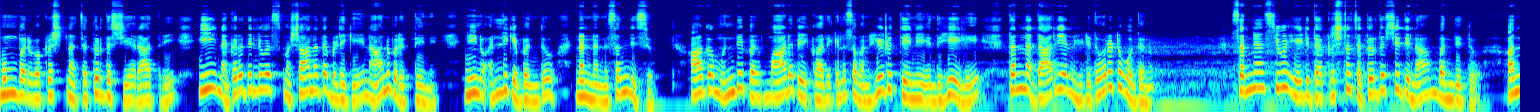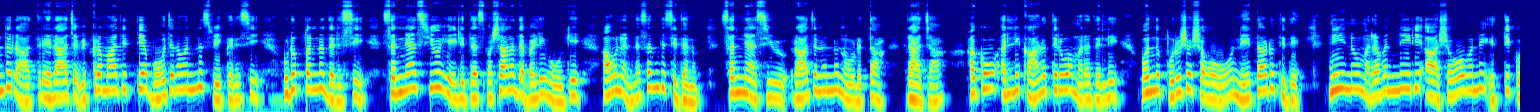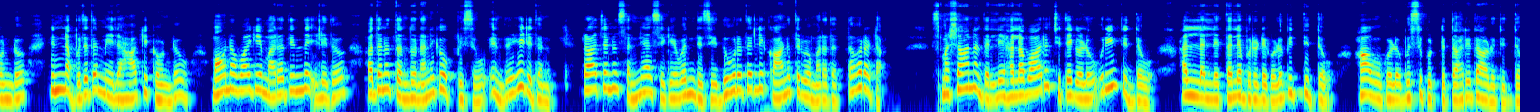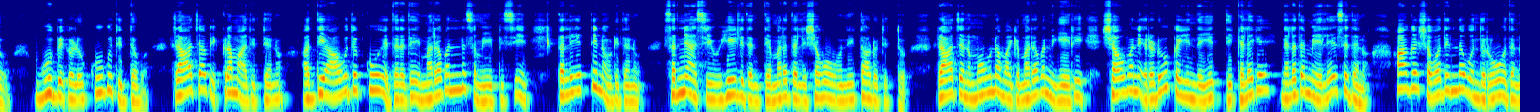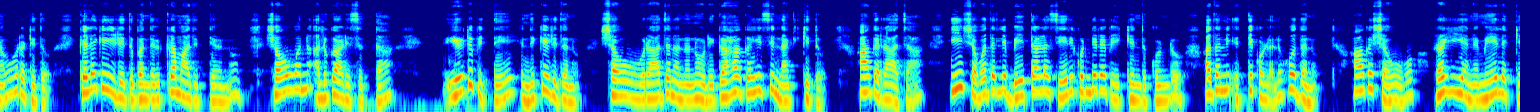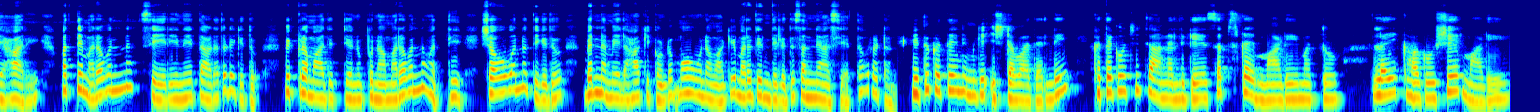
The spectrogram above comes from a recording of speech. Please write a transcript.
ಮುಂಬರುವ ಕೃಷ್ಣ ಚತುರ್ದಶಿಯ ರಾತ್ರಿ ಈ ನಗರದಲ್ಲಿರುವ ಸ್ಮಶಾನದ ಬಳಿಗೆ ನಾನು ಬರುತ್ತೇನೆ. ನೀನು ಅಲ್ಲಿಗೆ ಬಂದು ನನ್ನನ್ನು ಸಂಧಿಸು. ಆಗ ಮುಂದೆ ಬ ಮಾಡಬೇಕಾದ ಕೆಲಸವನ್ನು ಹೇಳುತ್ತೇನೆ ಎಂದು ಹೇಳಿ ತನ್ನ ದಾರಿಯನ್ನು ಹಿಡಿದು ಹೊರಟು ಹೋದನು. ಸನ್ಯಾಸಿಯು ಹೇಳಿದ ಕೃಷ್ಣ ಚತುರ್ದಶಿ ದಿನ ಬಂದಿತು. ಅಂದು ರಾತ್ರಿ ರಾಜ ವಿಕ್ರಮಾದಿತ್ಯ ಭೋಜನವನ್ನು ಸ್ವೀಕರಿಸಿ, ಉಡುಪನ್ನು ಧರಿಸಿ ಸನ್ಯಾಸಿಯು ಹೇಳಿದ ಸ್ಮಶಾನದ ಬಳಿ ಹೋಗಿ ಅವನನ್ನು ಸಂಧಿಸಿದನು. ಸನ್ಯಾಸಿಯು ರಾಜನನ್ನು ನೋಡುತ್ತಾ, ರಾಜ ಹಾಗೋ ಅಲ್ಲಿ ಕಾಣುತ್ತಿರುವ ಮರದಲ್ಲಿ ಒಂದು ಪುರುಷ ಶವವು ನೇತಾಡುತ್ತಿದೆ. ನೀನು ಮರವನ್ನೇರಿ ಆ ಶವವನ್ನು ಎತ್ತಿಕೊಂಡು ನಿನ್ನ ಭುಜದ ಮೇಲೆ ಹಾಕಿಕೊಂಡು ಮೌನವಾಗಿ ಮರದಿಂದ ಇಳಿದು ಅದನ್ನು ತಂದು ನನಗೆ ಒಪ್ಪಿಸು ಎಂದು ಹೇಳಿದನು. ರಾಜನು ಸನ್ಯಾಸಿಗೆ ವಂದಿಸಿ ದೂರದಲ್ಲಿ ಕಾಣುತ್ತಿರುವ ಮರದತ್ತ ಹೊರಟ. ಸ್ಮಶಾನದಲ್ಲಿ ಹಲವಾರು ಚಿತೆಗಳು ಉರಿಯುತ್ತಿದ್ದವು. ಅಲ್ಲಲ್ಲೇ ತಲೆಬುರುಡೆಗಳು ಬಿದ್ದಿದ್ದವು. ಹಾವುಗಳು ಬುಸುಗುಟ್ಟುತ್ತಾ ಹರಿದಾಡುತ್ತಿದ್ದವು. ಗೂಬೆಗಳು ಕೂಗುತ್ತಿದ್ದವು. ರಾಜ ವಿಕ್ರಮಾದಿತ್ಯನು ಅದ್ಯಾವುದಕ್ಕೂ ಹೆದರದೆ ಮರವನ್ನು ಸಮೀಪಿಸಿ ತಲೆಯೆತ್ತಿ ನೋಡಿದನು. ಸನ್ಯಾಸಿಯು ಹೇಳಿದಂತೆ ಮರದಲ್ಲಿ ಶವವು ನೀತಾಡುತ್ತಿತ್ತು. ರಾಜನು ಮೌನವಾಗಿ ಮರವನ್ನು ಏರಿ ಶವವನ್ನು ಎರಡೂ ಕೈಯಿಂದ ಎತ್ತಿ ಕೆಳಗೆ ನೆಲದ ಮೇಲೆ ಎಸೆದನು. ಆಗ ಶವದಿಂದ ಒಂದು ರೋದನ ಹೊರಟಿತು. ಕೆಳಗೆ ಇಳಿದು ಬಂದ ವಿಕ್ರಮಾದಿತ್ಯನು ಶವವನ್ನು ಅಲುಗಾಡಿಸುತ್ತಾ ಏಟು ಬಿತ್ತೆ ಎಂದು ಕೇಳಿದನು. ಶವವು ರಾಜನನ್ನು ನೋಡಿ ಗಹಗಹಿಸಿ ನಕ್ಕಿತು. ಆಗ ರಾಜ, ಈ ಶವದಲ್ಲಿ ಬೇತಾಳ ಸೇರಿಕೊಂಡಿರಬೇಕೆಂದುಕೊಂಡು ಅದನ್ನು ಎತ್ತಿಕೊಳ್ಳಲು ಹೋದನು. ಆಗ ಶವವು ರಯ್ಯನ ಮೇಲಕ್ಕೆ ಹಾರಿ ಮತ್ತೆ ಮರವನ್ನು ಸೇರಿ ನೇತಾಡತೊಡಗಿತು. ವಿಕ್ರಮಾದಿತ್ಯನು ಪುನಃ ಮರವನ್ನು ಹತ್ತಿ ಶವವನ್ನು ತೆಗೆದು ಬೆನ್ನ ಮೇಲೆ ಹಾಕಿಕೊಂಡು ಮೌನವಾಗಿ ಮರದಿಂದಿಳಿದು ಸನ್ಯಾಸಿಯತ್ತ ಹೊರಟನು. ಇದು ಕತೆ ನಿಮಗೆ ಇಷ್ಟವಾದಲ್ಲಿ ಕತೆಗೋಚಿ ಚಾನಲ್ಗೆ ಸಬ್ಸ್ಕ್ರೈಬ್ ಮಾಡಿ ಮತ್ತು ಲೈಕ್ ಹಾಗೂ ಶೇರ್ ಮಾಡಿ.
